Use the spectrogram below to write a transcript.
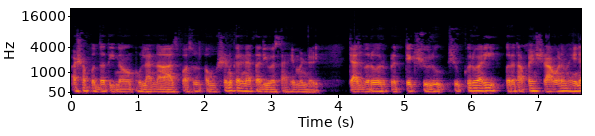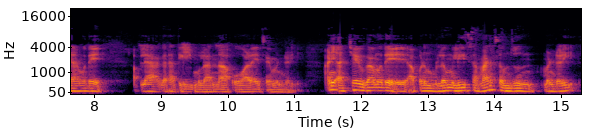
अशा पद्धतीनं मुलांना आजपासून औक्षण करण्याचा दिवस आहे मंडळी. त्याचबरोबर प्रत्येक शुरू शुक्रवारी परत आपण श्रावण महिन्यामध्ये आपल्या घरातील मुलांना ओवाळायचे मंडळी. आणि आजच्या युगामध्ये आपण मुलं मुली समान समजून मंडळी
